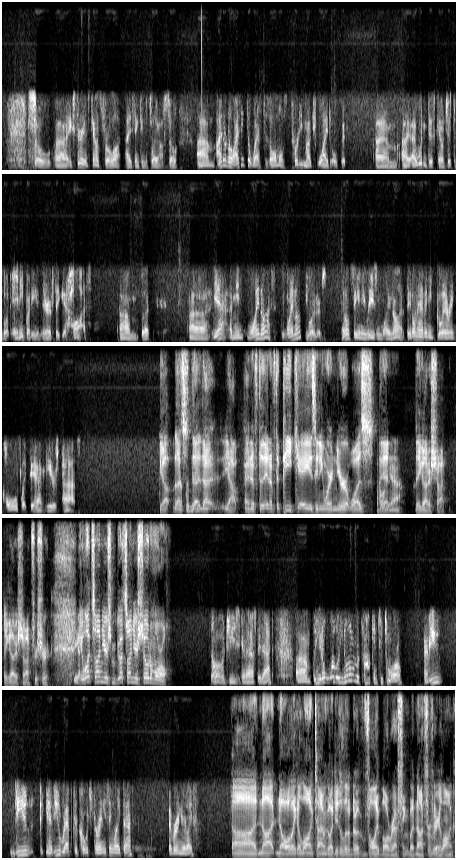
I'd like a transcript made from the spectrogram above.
So uh, experience counts for a lot, I think, in the playoffs. So um, I don't know. I think the West is almost pretty much wide open. Um, I, I, wouldn't discount just about anybody in there if they get hot. Um, but uh, yeah, I mean, why not? Why not the Oilers? I don't see any reason why not. They don't have any glaring holes like they have in years past. Yeah, that's that, that, Yeah, and if the and if the PK is anywhere near it was, oh, then yeah. they got a shot. They got a shot for sure. Yeah. Hey, what's on your what's on your show tomorrow? Oh, geez, you're going to ask me that. Um, you know, well, you know what we're talking to tomorrow. Have you do you have you repped or coached or anything like that? Ever in your life? Uh, not no. Like a long time ago, I did a little bit of volleyball refing, but not for very long.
